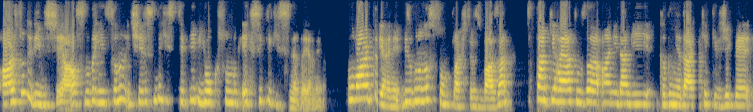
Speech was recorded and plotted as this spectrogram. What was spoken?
Arzu dediğimiz şey aslında insanın içerisinde hissettiği bir yoksunluk, eksiklik hissine dayanıyor. Bu vardır ya hani biz bunu nasıl somutlaştırırız bazen? Sanki hayatımıza aniden bir kadın ya da erkek girecek ve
